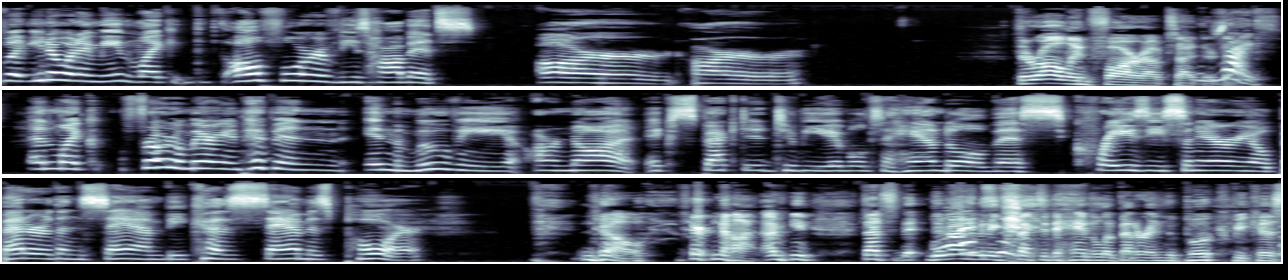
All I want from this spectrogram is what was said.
but you know what I mean? Like, all four of these hobbits are are They're all in far outside their Right. depth. And like Frodo, Merry, and Pippin in the movie are not expected to be able to handle this crazy scenario better than Sam because Sam is poor. No, they're not. I mean, that's they're What? not even expected to handle it better in the book because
